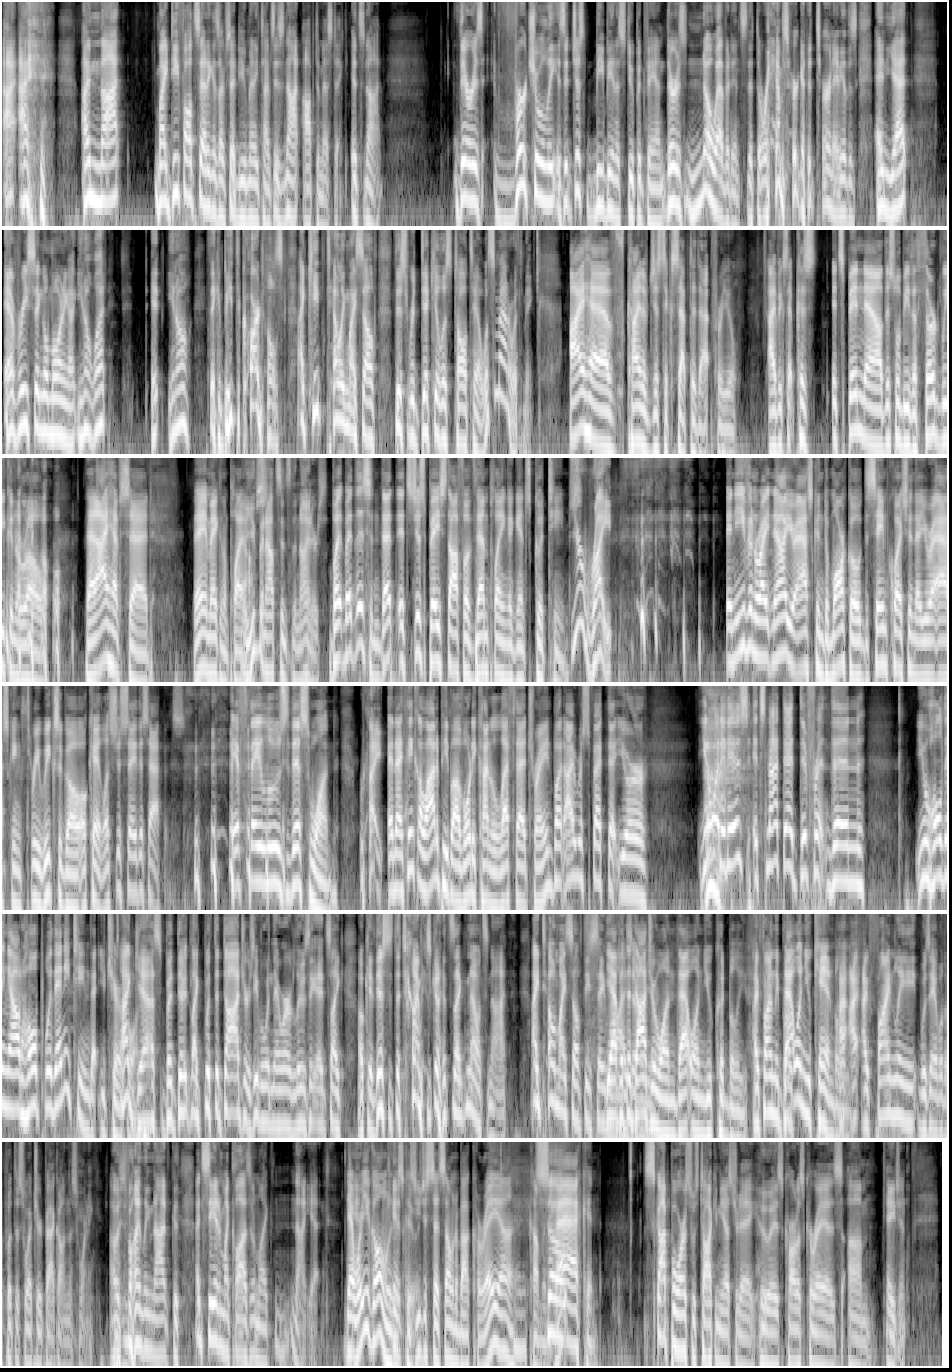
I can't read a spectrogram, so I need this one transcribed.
I, I I'm not my default setting, as I've said to you many times, is not optimistic. It's not. There is virtually, is it just me being a stupid fan? There is no evidence that the Rams are going to turn any of this. And yet, every single morning, I, you know what? It, you know, if they can beat the Cardinals, I keep telling myself this ridiculous tall tale. What's the matter with me? I have kind of just accepted that for you. I've accepted because it's been now. This will be the third week in a row that I have said they ain't making the playoffs. You've been out since the Niners. but but listen, that it's just based off of them playing against good teams. You're right. and even right now, you're asking Demarco the same question that you were asking three weeks ago. Okay, let's just say this happens. if they lose this one, Right. and I think a lot of people have already kind of left that train, but I respect that you're. You know what it is? It's not that different than you holding out hope with any team that you cheer I for. guess, but like with the Dodgers, even when they were losing, it's like, okay, this is the time he's gonna. It's like, no, it's not. I tell myself these same. Yeah, but the Dodger year. one, that one you could believe. I finally broke, that one you can believe. I, I, I finally was able to put the sweatshirt back on this morning. I Mm-hmm. was finally not because I'd see it in my closet. I'm like, not yet. yeah, where are you going with this? Because you just said something about Correa and coming So- back, and Scott Boras was talking yesterday, who is Carlos Correa's um, agent,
